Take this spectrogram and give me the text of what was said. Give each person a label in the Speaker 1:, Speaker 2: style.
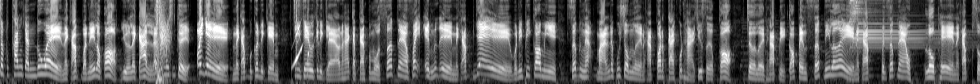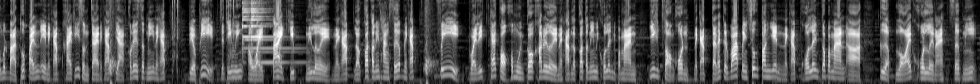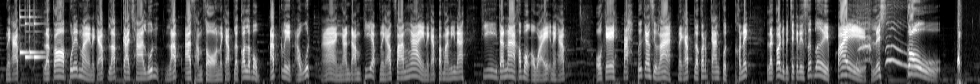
Speaker 1: ลสวัสดีคุณผู้ชมทุกท่านกันด้วยนะครับวันนี้เราก็อยู่ในรายการและที่ไม่เช่นเคยโอ้ยเย่นะครับบุกเกอร์ดีเกม GTA กันอีกแล้วนะฮะกับการโปรโมทเซิร์ฟแนว FiveM นั่นเองนะครับเย่วันนี้พี่ก็มีเซิร์ฟหนึ่งนะมาให้ผู้ชมเลยนะครับก็ทำการค้นหาชื่อเซิร์ฟก็เจอเลยนะครับนี่ก็เป็นเซิร์ฟนี้เลยนะครับเป็นเซิร์ฟแนว roleplay นะครับสมบทบาททั่วไปนั่นเองนะครับใครที่สนใจนะครับอยากเข้าเล่นเซิร์ฟนี้นะครับเดี๋ยวพี่จะทิ้งลิงก์เอาไว้ใต้คลิปนี้เลยนะครับแล้วก็ตอนนี้ทางเซิร์ฟนะครับ ฟรี whitelist แค่กรอกข้อมูลก็เข้าได้เลยนะครับ แล้วก็ตอนนี้มีคนเล่นอยู่ประมาณ 22 คนนะครับ แต่ถ้าเกิดว่าเป็นช่วงตอนเย็นนะครับ คนเล่นก็ประมาณอ่าเกือบร้อยคนเลยนะเซิร์ฟนี้นะครับ แล้วก็ผู้เล่นใหม่นะครับ รับกาชาลุ้นรับ R32 นะครับ แล้วก็ระบบอัปเกรดอาวุธอ่างานดำเพียบนะครับ ฟาร์มง่ายนะครับ ประมาณนี้นะ ที่ด้านหน้าเขาบอกเอาไว้นะครับโอเคไม่เป็นการเสียเวลานะครับ เราก็ทำการกด connect แล้วก็เดี๋ยวไปเจอกันในเซิร์ฟเลย ไป let's go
